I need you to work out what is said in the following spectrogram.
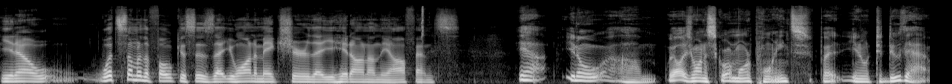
you know, what's some of the focuses that you want to make sure that you hit on on the offense? Yeah, you know, um, we always want to score more points, but you know, to do that,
